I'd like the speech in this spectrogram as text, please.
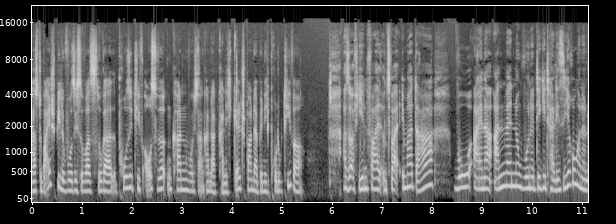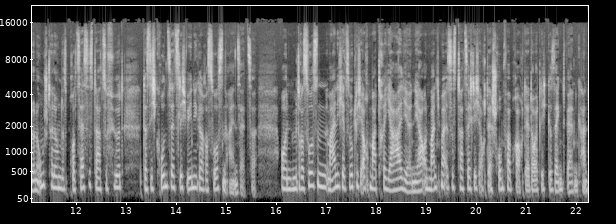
Hast du Beispiele, wo sich sowas sogar positiv auswirken kann, wo ich sagen kann, da kann ich Geld sparen, da bin ich produktiver? Also auf jeden Fall. Und zwar immer da, wo eine Anwendung, wo eine Digitalisierung und eine Umstellung des Prozesses dazu führt, dass ich grundsätzlich weniger Ressourcen einsetze. Und mit Ressourcen meine ich jetzt wirklich auch Materialien, ja. Und manchmal ist es tatsächlich auch der Stromverbrauch, der deutlich gesenkt werden kann.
